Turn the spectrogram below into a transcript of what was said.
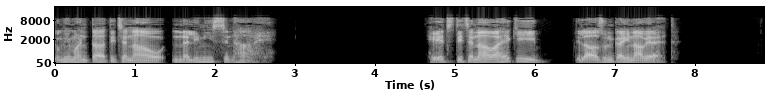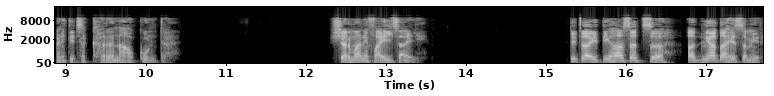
तुम्ही म्हणता तिचे नाव नलिनी सिन्हा आहे. हेच तिचे नाव आहे की तिला अजून काही नावे आहेत? आणि तिचं खरं नाव कोणतं? शर्माने फाईल चाळली तिचा इतिहासच अज्ञात आहे समीर.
